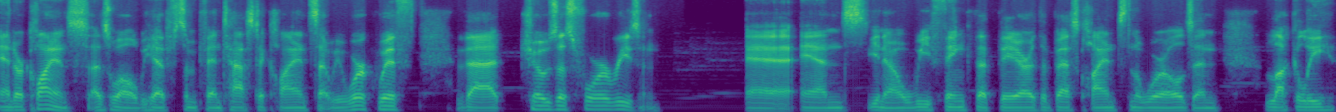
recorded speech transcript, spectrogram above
and our clients as well. We have some fantastic clients that we work with that chose us for a reason. Uh, and, you know, we think that they are the best clients in the world. And luckily,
